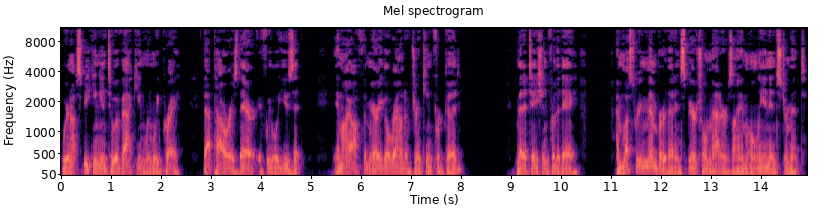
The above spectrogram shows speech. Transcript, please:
We're not speaking into a vacuum when we pray. That power is there if we will use it. Am I off the merry-go-round of drinking for good? Meditation for the day. I must remember that in spiritual matters I am only an instrument.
